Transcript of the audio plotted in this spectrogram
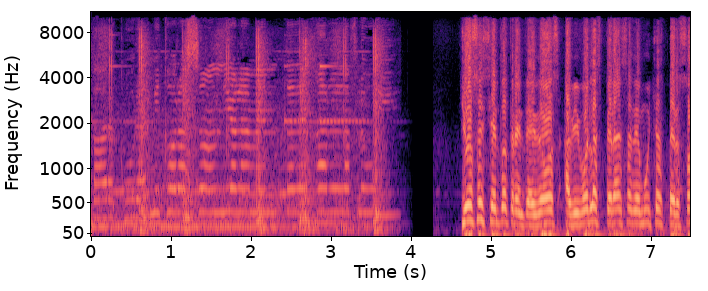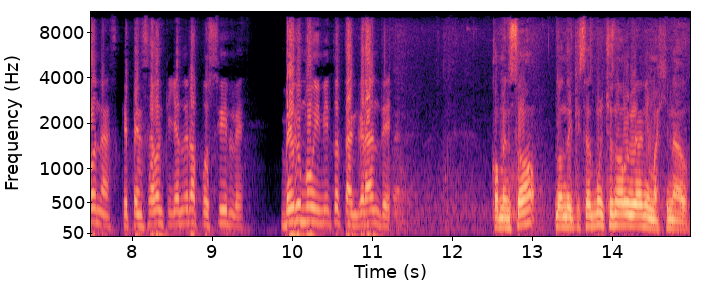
Para curar mi corazón y a la mente dejarla fluir. Yo soy 132, avivó la esperanza de muchas personas que pensaban que ya no era posible ver un movimiento tan grande. Comenzó donde quizás muchos no lo hubieran imaginado.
